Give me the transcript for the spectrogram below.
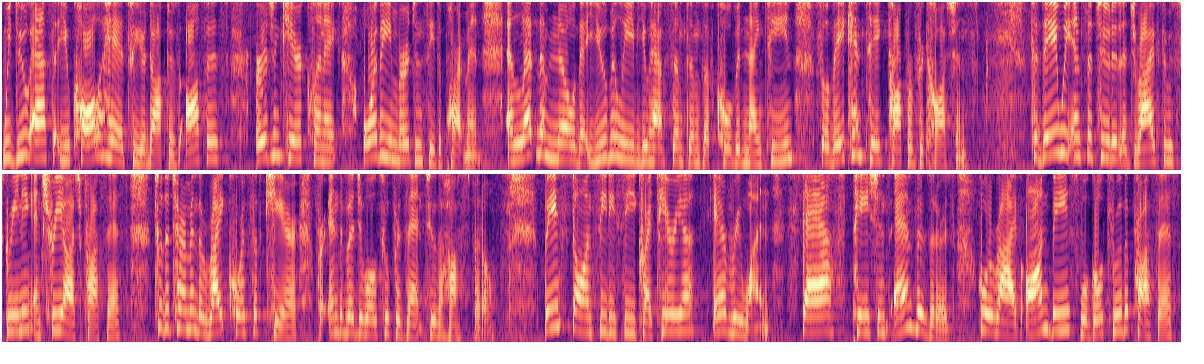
we do ask that you call ahead to your doctor's office, urgent care clinic, or the emergency department and let them know that you believe you have symptoms of COVID 19 so they can take proper precautions. Today, we instituted a drive through screening and triage process to determine the right course of care for individuals who present to the hospital. Based on CDC criteria, everyone, staff, patients, and visitors who arrive on base will go through the process,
